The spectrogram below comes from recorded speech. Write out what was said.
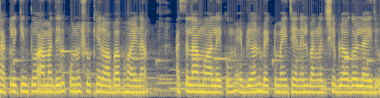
থাকলে কিন্তু আমাদের কোনো সুখের অভাব হয় না। আসসালামু আলাইকুম everyone, back to my channel বাংলাদেশে ব্লগার লাইজু।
